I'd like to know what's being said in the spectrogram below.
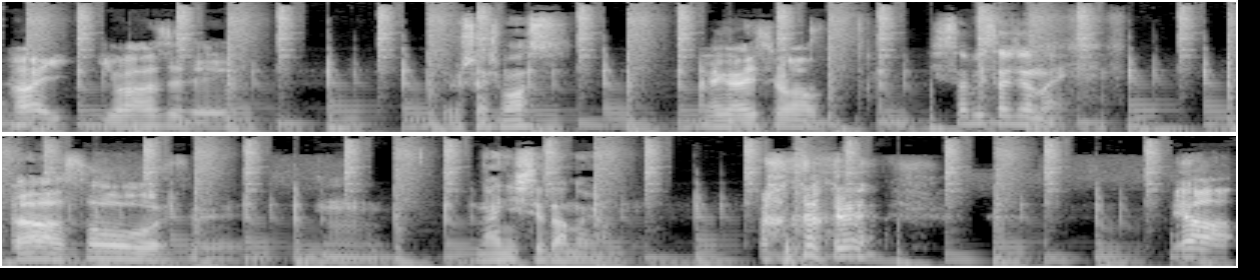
よはい、岩橋です。ろしくお願いします。お願いします。久々じゃない？ああ、そうですね。うん。何してたのよ？いや、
